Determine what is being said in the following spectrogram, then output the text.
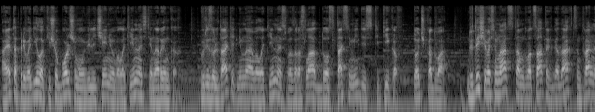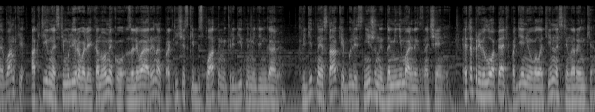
А это приводило к еще большему увеличению волатильности на рынках. В результате дневная волатильность возросла до 170 тиков, точка 2. В 2018-2020 годах центральные банки активно стимулировали экономику, заливая рынок практически бесплатными кредитными деньгами. Кредитные ставки были снижены до минимальных значений. Это привело опять к падению волатильности на рынке.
